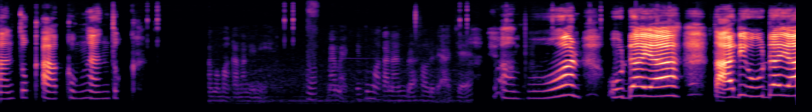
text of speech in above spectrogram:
Ngantuk, aku ngantuk. sama makanan ini. Memek itu makanan berasal dari Aceh. Ya ampun, udah ya. Tadi udah ya,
